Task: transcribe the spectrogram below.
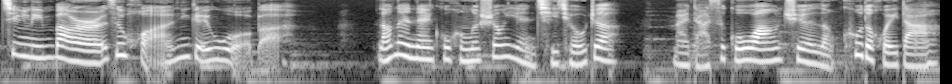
请您把儿子还给我吧。老奶奶哭红了双眼，祈求着。麦达斯国王却冷酷的回答：“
